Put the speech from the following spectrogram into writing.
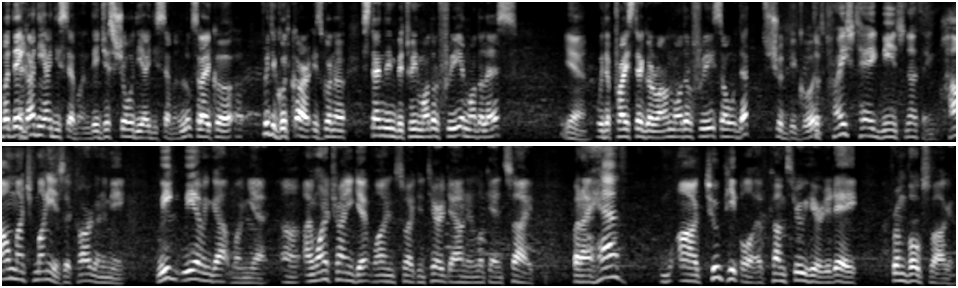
But they And- got the ID7. They just showed the ID7. Looks like a, a pretty good car. It's gonna stand in between Model 3 and Model S Yeah. with a price tag around Model 3. So that should be good. The price tag means nothing. How much money is the car going to make? We, we haven't got one yet. Uh, I want to try and get one so I can tear it down and look inside. But I have uh, two people have come through here today from Volkswagen.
